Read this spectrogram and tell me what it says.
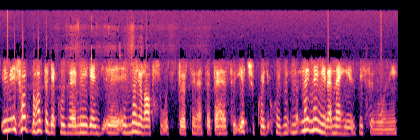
És hadd had tegyek hozzá még egy, egy nagyon abszurd történetet ehhez, hogy értsük, hogy, hogy mennyire nehéz viszonyulni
